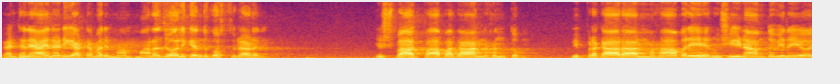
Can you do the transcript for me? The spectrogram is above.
వెంటనే ఆయన అడిగాట మరి మ- మన జోలికి ఎందుకు వస్తున్నాడని యుష్మాత్ పాపకాన్ హంతు విప్రకారాన్ మహాబలే ఋషీణాం తు వినయో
